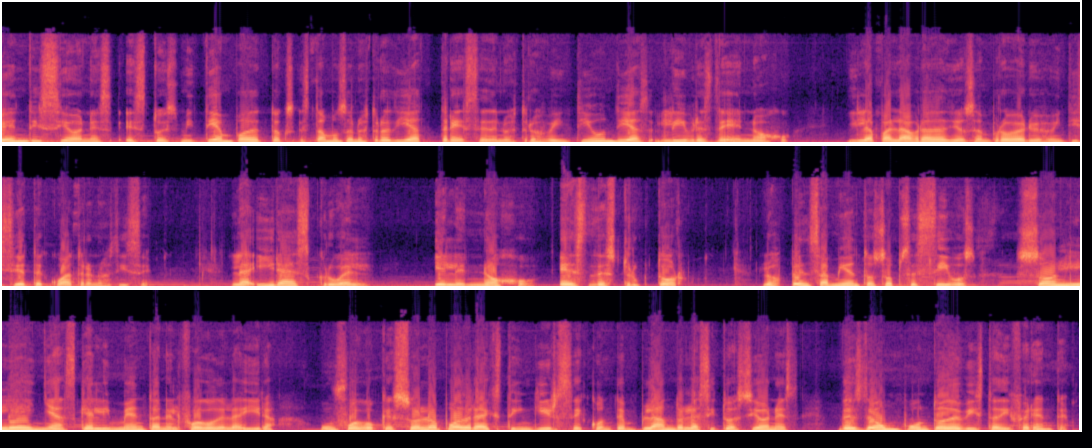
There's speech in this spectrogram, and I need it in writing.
Bendiciones, esto es mi tiempo de tox. Estamos en nuestro día 13 de nuestros 21 días libres de enojo. Y la palabra de Dios en Proverbios 27:4 nos dice: La ira es cruel y el enojo es destructor. Los pensamientos obsesivos son leñas que alimentan el fuego de la ira, un fuego que solo podrá extinguirse contemplando las situaciones desde un punto de vista diferente.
